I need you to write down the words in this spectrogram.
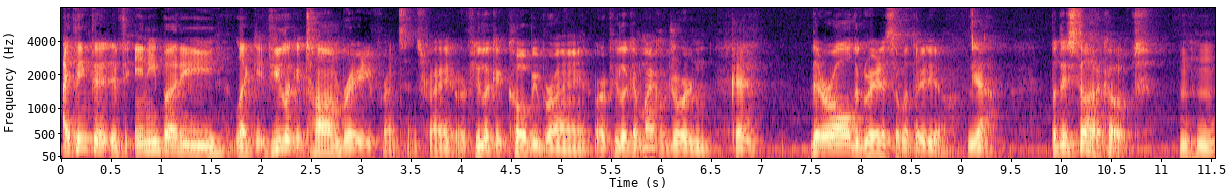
I think that if anybody, like if you look at Tom Brady, for instance, right, or if you look at Kobe Bryant, or if you look at Michael Jordan, Okay. they're all the greatest at what they do, Yeah. but they still had a coach. Mm-hmm.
